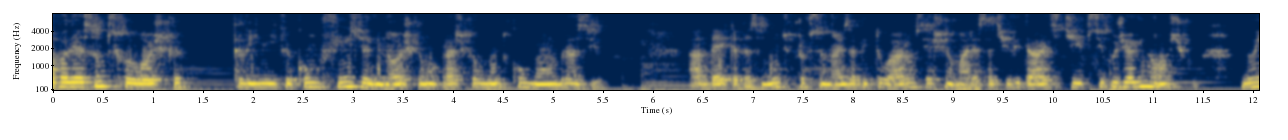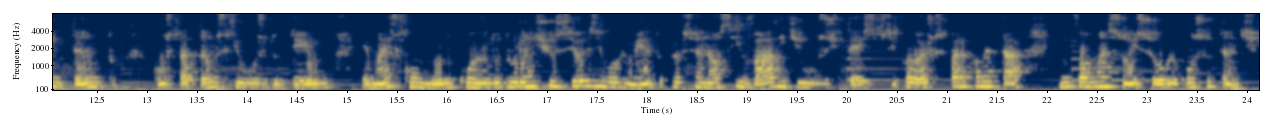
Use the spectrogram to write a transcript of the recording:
avaliação psicológica clínica com fins diagnósticos é uma prática muito comum no Brasil. Há décadas, muitos profissionais habituaram-se a chamar essa atividade de psicodiagnóstico. No entanto, constatamos que o uso do termo é mais comum quando, durante o seu desenvolvimento, o profissional se vale de uso de testes psicológicos para coletar informações sobre o consultante.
